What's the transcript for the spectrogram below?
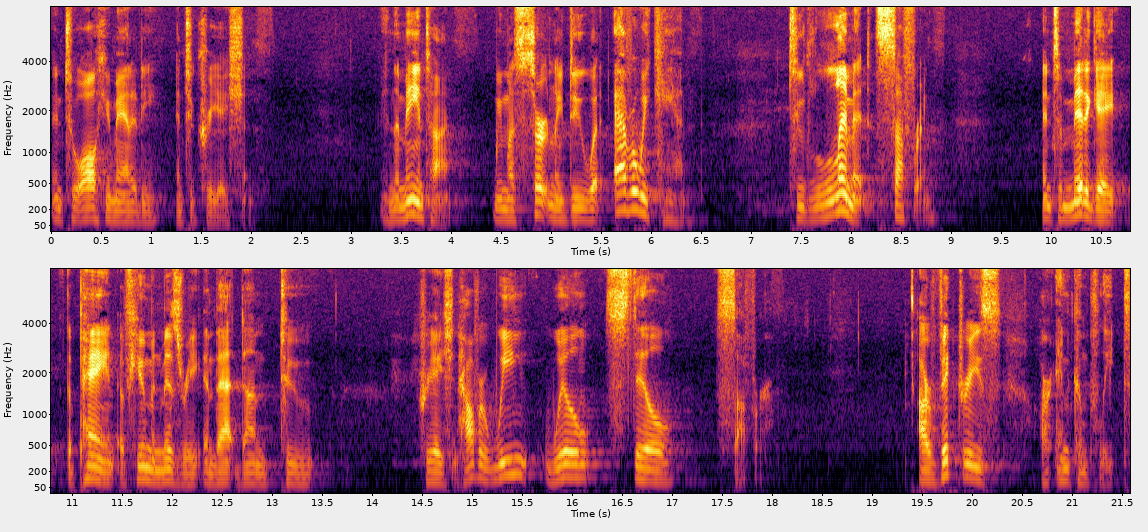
and to all humanity and to creation. In the meantime, we must certainly do whatever we can to limit suffering and to mitigate the pain of human misery and that done to creation. However, we will still suffer. Our victories are incomplete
